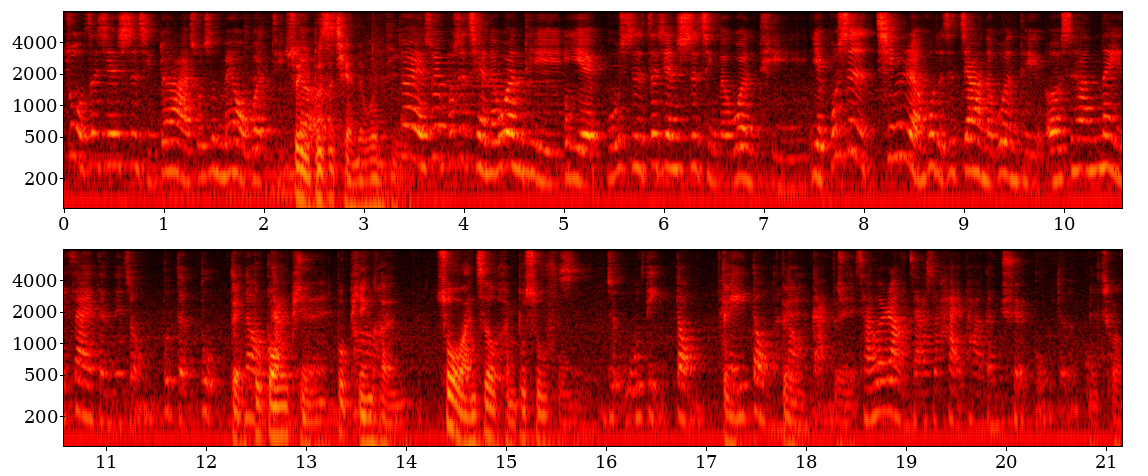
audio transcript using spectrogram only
做这些事情对他来说是没有问题的。所以不是钱的问题。对，所以不是钱的问题，也不是这件事情的问题，也不是亲人或者是家人的问题，而是他内在的那种不得不，对，不公平、不平衡，嗯，做完之后很不舒服，是，无底洞、黑洞的那种感觉，才会让人家是害怕跟却步的。没错。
